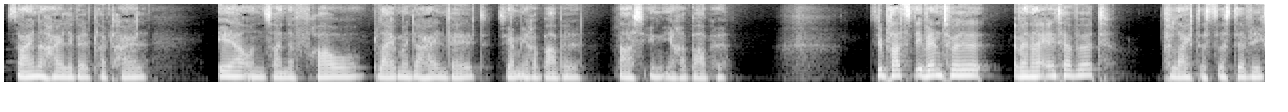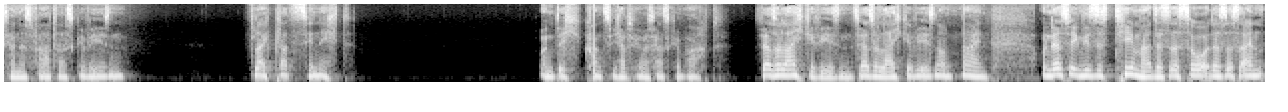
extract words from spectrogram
seine heile Welt bleibt heil, er und seine Frau bleiben in der heilen Welt, sie haben ihre Bubble, lass ihn ihre Bubble. Sie platzt eventuell, wenn er älter wird. Vielleicht ist das der Weg seines Vaters gewesen. Vielleicht platzt sie nicht. Und ich konnte, ich habe sie übers Herz gebracht. Es wäre so leicht gewesen, es wäre so leicht gewesen und nein. Und deswegen dieses Thema, das ist so, das ist ein,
